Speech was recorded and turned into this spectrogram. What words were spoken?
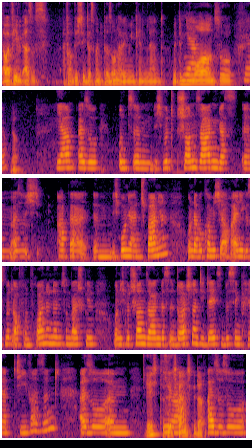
aber viel, also es ist einfach wichtig, dass man die Person halt irgendwie kennenlernt. Mit dem ja. Humor und so. Ja. Ja, ja also und ähm, ich würde schon sagen, dass, ähm, also ich habe ja, ähm, ich wohne ja in Spanien und da bekomme ich ja auch einiges mit, auch von Freundinnen zum Beispiel. Und ich würde schon sagen, dass in Deutschland die Dates ein bisschen kreativer sind. Also. Ähm, Echt? Das ja, hätte ich gar nicht gedacht. Also so,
